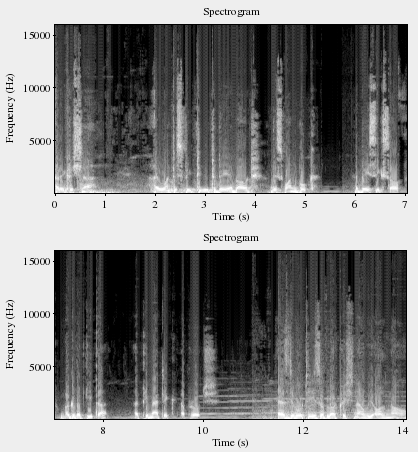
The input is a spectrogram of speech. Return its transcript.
Hare Krishna. I want to speak to you today about this one book, The Basics of Bhagavad Gita, a thematic approach. As devotees of Lord Krishna, we all know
